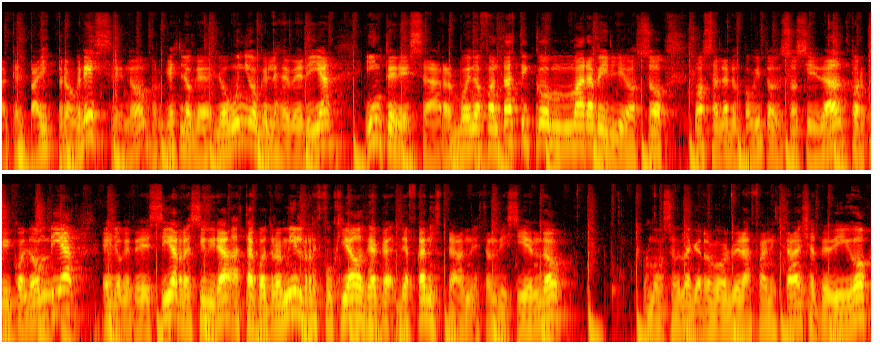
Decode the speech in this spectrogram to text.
a que el país progrese, ¿no? Porque es lo, que, lo único que les debería interesar. Bueno, fantástico, maravilloso. Vamos a hablar un poquito de sociedad, porque Colombia, es lo que te decía, recibirá hasta 4.000 refugiados de, de Afganistán, están diciendo. Como se van a querer volver a Afganistán, ya te digo.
